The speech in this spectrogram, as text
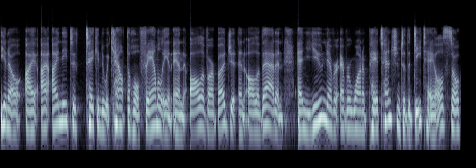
you know, I, I, I, need to take into account the whole family and, and all of our budget and all of that. And, and you never ever want to pay attention to the details. So,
